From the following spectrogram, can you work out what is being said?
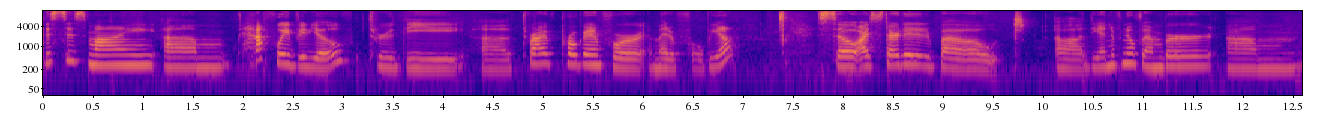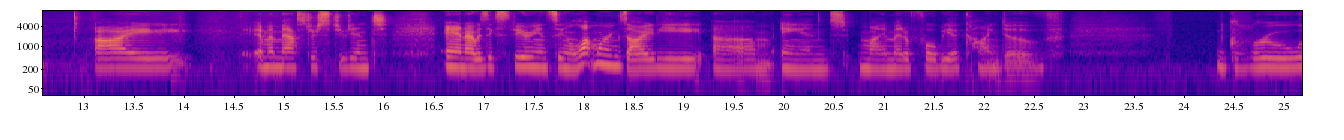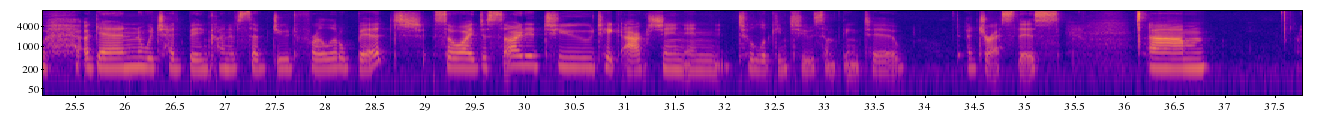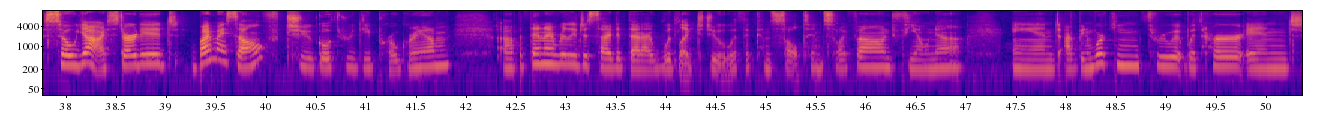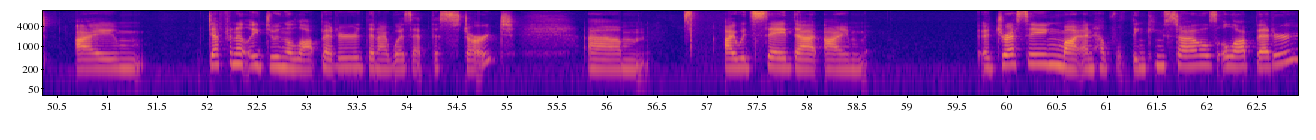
This is my um, halfway video through the uh, Thrive program for emetophobia. So I started about uh, the end of November. Um, I am a master's student and I was experiencing a lot more anxiety um, and my emetophobia kind of grew again, which had been kind of subdued for a little bit. So I decided to take action and to look into something to address this. Um, so yeah, I started by myself to go through the program, uh, but then I really decided that I would like to do it with a consultant. So I found Fiona and I've been working through it with her and I'm definitely doing a lot better than I was at the start. Um, I would say that I'm addressing my unhelpful thinking styles a lot better.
